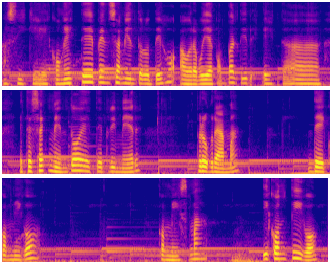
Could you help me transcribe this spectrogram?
Así que con este pensamiento los dejo. Ahora voy a compartir esta, este segmento, este primer programa de conmigo, con misma y contigo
